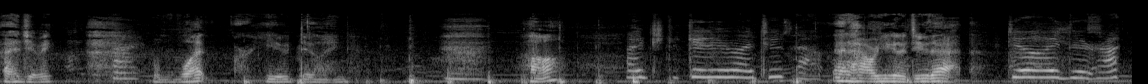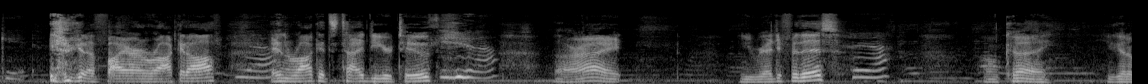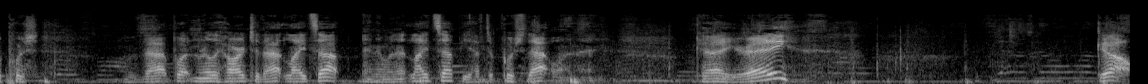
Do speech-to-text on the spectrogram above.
Hi, Jimmy. Hi. What are you doing? Huh? I'm just getting my tooth out. And how are you going to do that? Doing the rocket. You're going to fire a rocket off? Yeah. And the rocket's tied to your tooth? Yeah. All right. You ready for this? Yeah. Okay. You got to push that button really hard till that lights up. And then when it lights up, you have to push that one. Okay, you ready? Go.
